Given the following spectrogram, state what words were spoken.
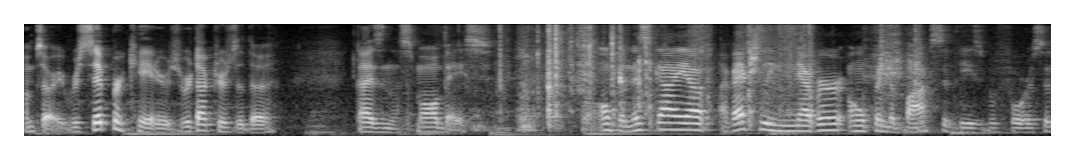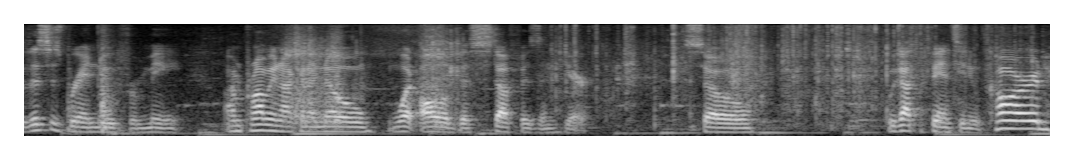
I'm sorry, reciprocators. Reductors are the guys in the small base. So open this guy up. I've actually never opened a box of these before, so this is brand new for me. I'm probably not going to know what all of this stuff is in here. So we got the fancy new card.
